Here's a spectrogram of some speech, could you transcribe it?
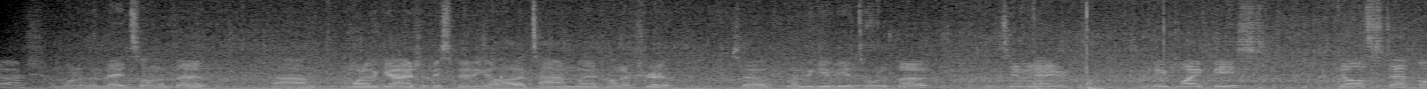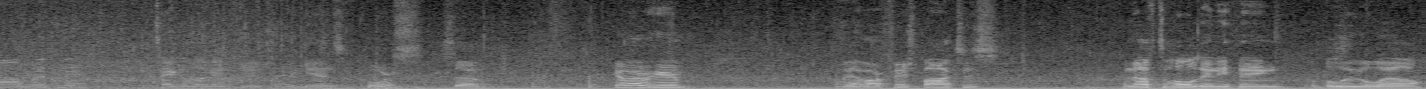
Josh. I'm one of the mates on the boat. Um, I'm one of the guys you'll be spending a lot of time with on a trip. So let me give you a tour of the boat. Intimidator, big white beast. Y'all step on with me, take a look at a few things. Begins, of course. So come over here. We have our fish boxes. Enough to hold anything, a beluga whale,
